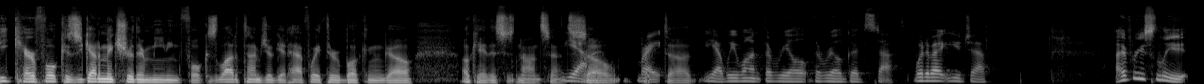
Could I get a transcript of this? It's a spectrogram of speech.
Be careful because you got to make sure they're meaningful. Because a lot of times you'll get halfway through a book and go, "Okay, this is nonsense." Yeah. So, but, right. uh, yeah, we want the real the real good stuff. What about you, Jeff? I've recently,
